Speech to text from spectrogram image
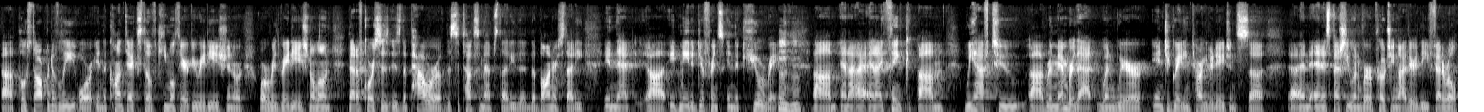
uh, postoperatively or in the context of chemotherapy radiation or, or with radiation alone. That, of course, is, is the power of the cetuximab study, the, the Bonner study, in that uh, it made a difference in the cure rate. Mm-hmm. Um, and, I, and I think um, we have to uh, remember that when we're integrating targeted agents. Uh, uh, and, and, especially when we're approaching either the federal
